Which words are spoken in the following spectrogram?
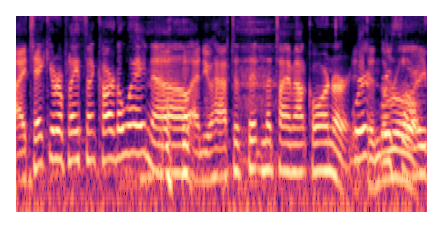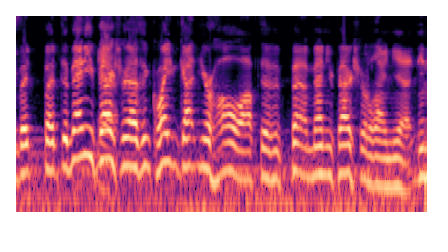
I take your replacement card away now, and you have to sit in the timeout corner. It's We're, in the we're rules. sorry, but but the manufacturer hasn't quite gotten your hull off the uh, manufacturer line yet. You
